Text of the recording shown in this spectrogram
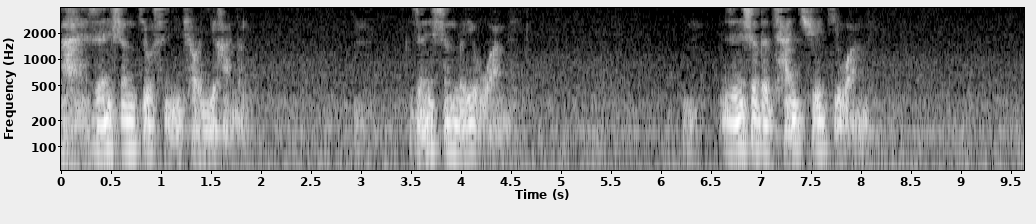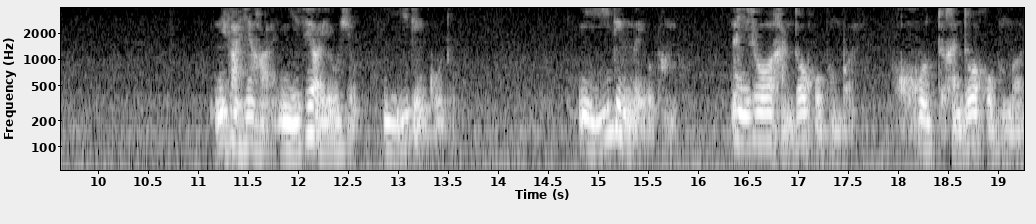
哎，人生就是一条遗憾的路，人生没有完美。人生的残缺即完美。你放心好了，你只要优秀，你一定孤独，你一定没有朋友。那你说我很多狐朋狗友，狐很多狐朋狗友。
